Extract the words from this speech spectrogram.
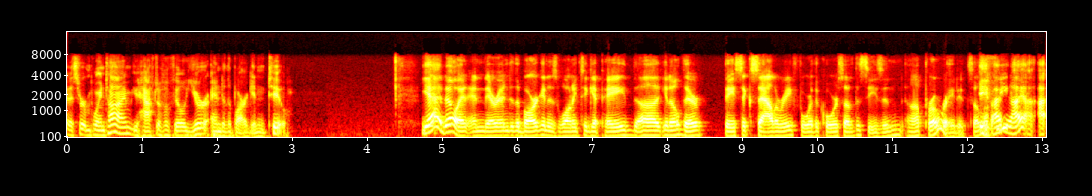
at a certain point in time, you have to fulfill your end of the bargain too. Yeah, no, and, and their end of the bargain is wanting to get paid, uh, you know, their basic salary for the course of the season, uh, prorated. So look, I mean, I, I,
